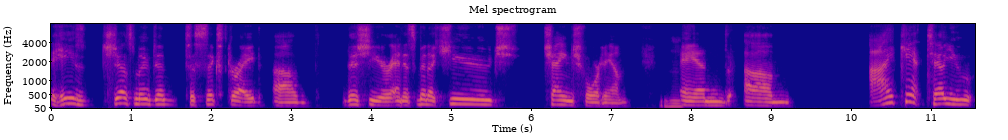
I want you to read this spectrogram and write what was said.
he's just moved into sixth grade um, this year, and it's been a huge change for him. Mm-hmm. And um, I can't tell you.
